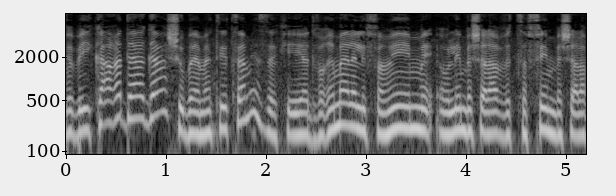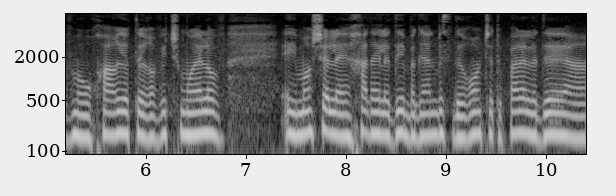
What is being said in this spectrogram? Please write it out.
ובעיקר הדאגה שהוא באמת יצא מזה, כי הדברים האלה לפעמים עולים בשלב וצפים בשלב מאוחר יותר. רבית שמואלוב, אמו של אחד הילדים בגן בשדרות, שטופל על ידי ה...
